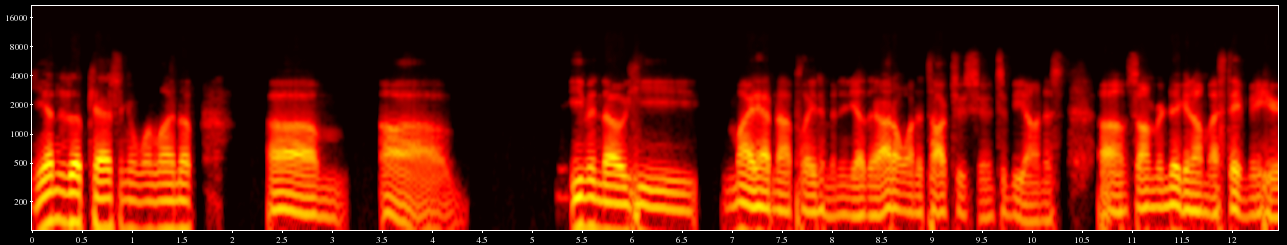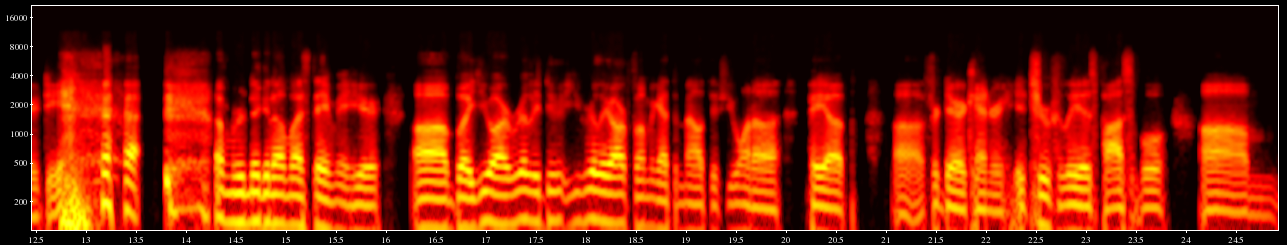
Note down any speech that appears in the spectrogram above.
He ended up cashing in one lineup. Um, uh, even though he might have not played him in any other, I don't want to talk too soon, to be honest. Um, so I'm reneging on my statement here, D. I'm reneging on my statement here. Uh, but you are really do you really are foaming at the mouth if you want to pay up uh, for Derrick Henry. It truthfully is possible um,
